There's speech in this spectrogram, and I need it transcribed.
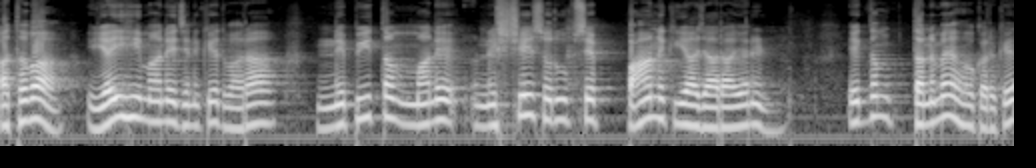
अथवा यही ही माने जिनके द्वारा निपीतम माने निश्चय स्वरूप से पान किया जा रहा है, यानी एकदम तन्मय होकर के,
